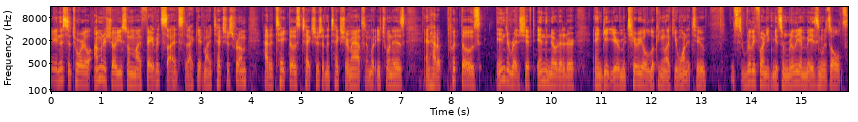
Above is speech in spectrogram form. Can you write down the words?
Hey, in this tutorial, I'm going to show you some of my favorite sites that I get my textures from, how to take those textures and the texture maps and what each one is, and how to put those into Redshift in the node editor and get your material looking like you want it to. It's really fun. You can get some really amazing results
